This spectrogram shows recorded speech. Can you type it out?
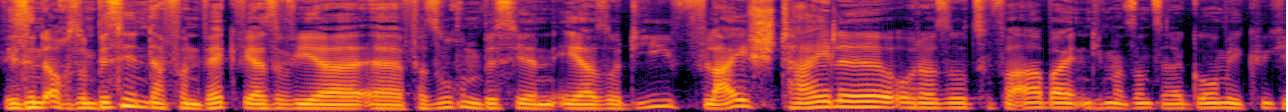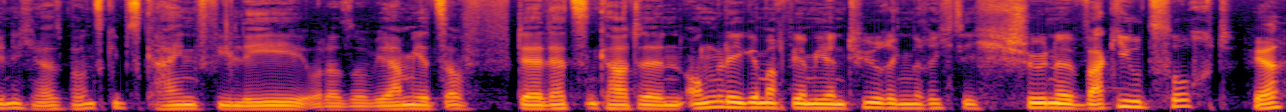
wir sind auch so ein bisschen davon weg. Wir, also wir äh, versuchen ein bisschen eher so die Fleischteile oder so zu verarbeiten, die man sonst in der Gourmet-Küche nicht hat. Also bei uns gibt es kein Filet oder so. Wir haben jetzt auf der letzten Karte ein Onglet gemacht. Wir haben hier in Thüringen eine richtig schöne Wagyu-Zucht. Ja?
